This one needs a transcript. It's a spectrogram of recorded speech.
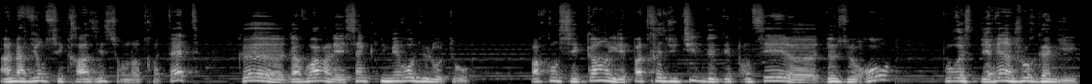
un avion s'écraser sur notre tête que d'avoir les 5 numéros du loto. Par conséquent, il n'est pas très utile de dépenser euh, 2 euros pour espérer un jour gagner.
